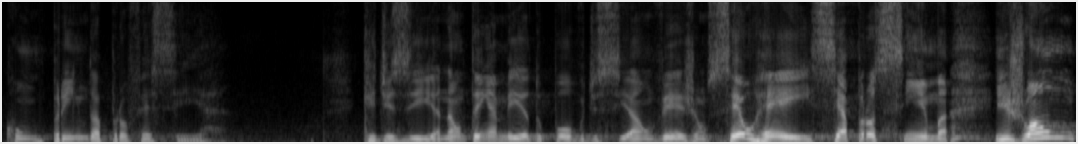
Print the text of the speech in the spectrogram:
Cumprindo a profecia. Que dizia: Não tenha medo, povo de Sião, vejam, seu rei se aproxima. E João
